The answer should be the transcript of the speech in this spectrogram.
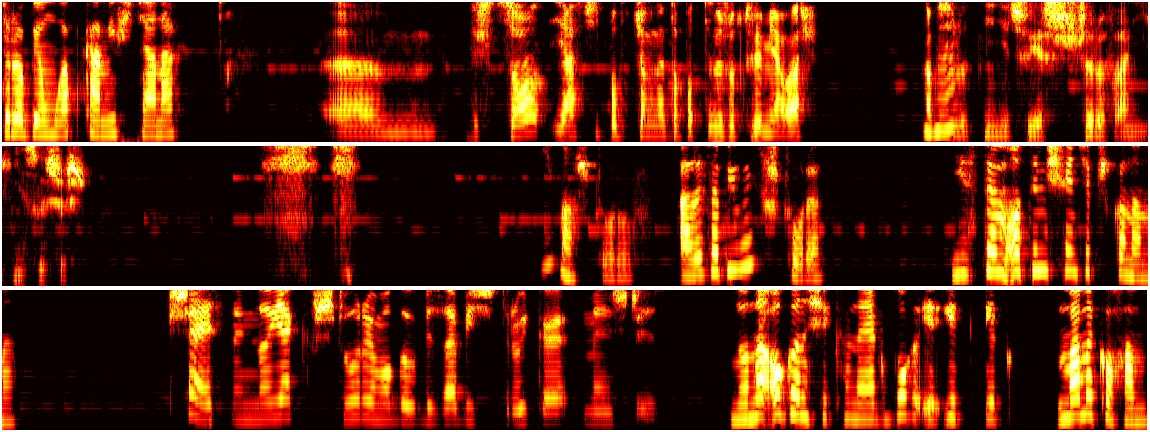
drobią łapkami w ścianach? Um, wiesz co? Ja ci podciągnę to pod ten rzut, który miałaś. Mhm. Absolutnie nie czujesz szczurów, ani ich nie słyszysz. Nie ma szczurów, ale zabiły ich szczury. Jestem o tym święcie przekonana. Przestań, no jak szczury mogłyby zabić trójkę mężczyzn? No na ogon się klnę, jak, Boga, jak, jak, jak mamy kocham.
